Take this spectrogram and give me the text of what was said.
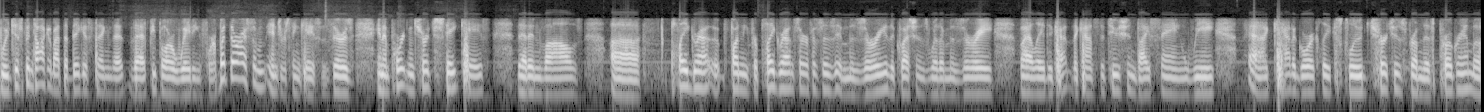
we've just been talking about the biggest thing that that people are waiting for. But there are some interesting cases. There's an important church-state case that involves. Uh, playground funding for playground surfaces in Missouri. The question is whether Missouri violated the Constitution by saying we uh, categorically exclude churches from this program of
